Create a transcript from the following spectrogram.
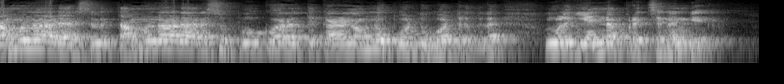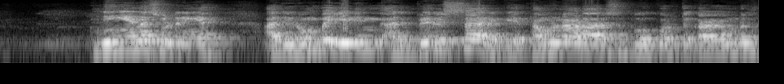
தமிழ்நாடு அரசில் தமிழ்நாடு அரசு போக்குவரத்து கழகம்னு போட்டு ஓட்டுறதுல உங்களுக்கு என்ன பிரச்சனைன்னு கேட்குறோம் நீங்க என்ன சொல்றீங்க? அது ரொம்ப எளி அது பெருசா இருக்கு. தமிழ்நாடு அரசு போக்குவரத்து கழகம்ன்றது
